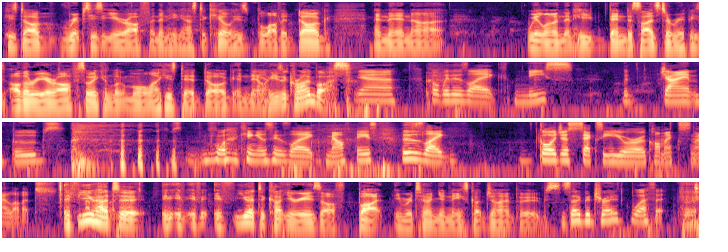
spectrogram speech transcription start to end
His dog rips his ear off, and then he has to kill his beloved dog, and then. Uh, we learn that he then decides to rip his other ear off so he can look more like his dead dog, and now he's a crime boss. yeah but with his like niece with giant boobs working as his like mouthpiece this is like gorgeous sexy euro comics and i love it If you had to, if, if if you had to cut your ears off, but in return your niece got giant boobs, is that a good trade? worth it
